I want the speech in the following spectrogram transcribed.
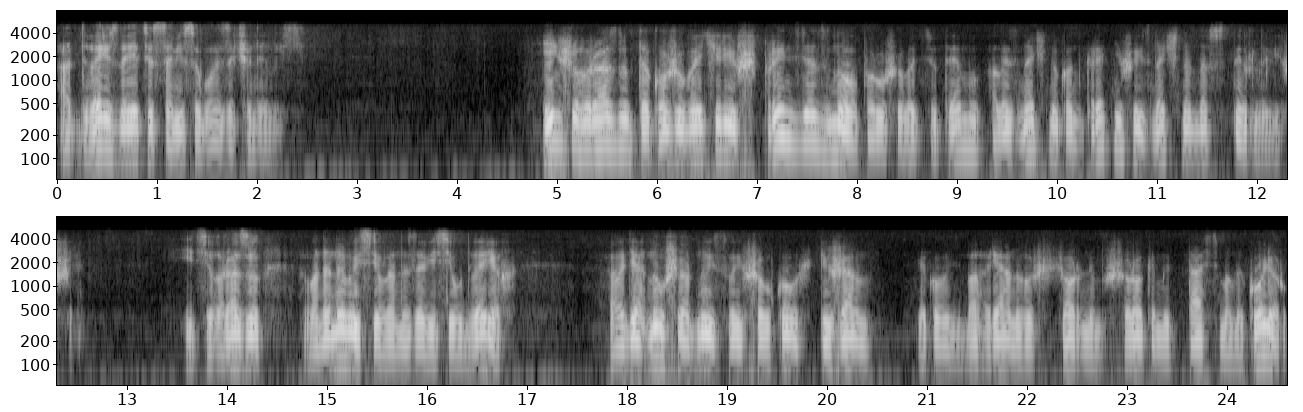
а двері, здається, самі собою зачинились. Іншого разу, також увечері, Шпринзя знов порушила цю тему, але значно конкретніше і значно настирливіше. І цього разу вона не висіла на завісі у дверях, а одягнувши одну із своїх шовкових піжам якогось багряного з чорним широкими тасьмами кольору,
